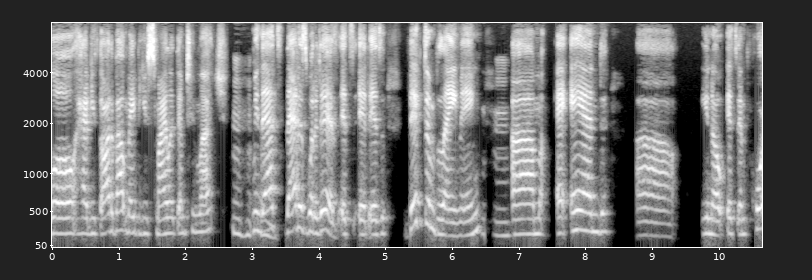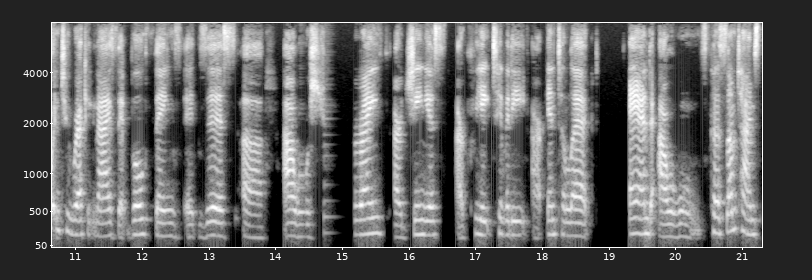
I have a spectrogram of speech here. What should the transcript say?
Well, have you thought about maybe you smile at them too much? Mhm, I mean, mhm, that's that is what it is. It's it is victim blaming mhm. um, and uh, you know it's important to recognize that both things exist uh, our strength our genius our creativity our intellect and our wounds because sometimes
